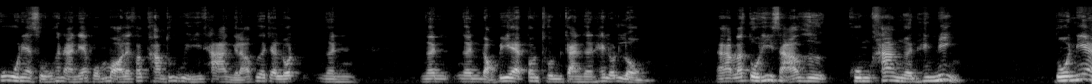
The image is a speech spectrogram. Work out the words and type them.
กู้เนี่ยสูงขนาดนี้ผมบอกเลยเขาทำทุกวิถีทางอยู่แล้ว เพื่อจะลดเงินเงินเงินดอกเบี้ยต้นทุนการเงินให้ลดลงนะครับ แล้วตัวที่สามคือคุมค่าเงินให้นิ่ง ตัวเนี้ย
